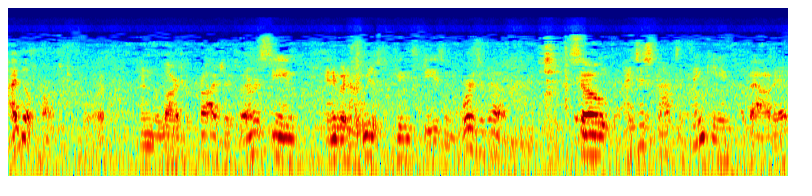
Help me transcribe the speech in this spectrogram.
I built parks before in the larger projects, but I've never seen anybody we just pay these fees and where's it go? So I just got to thinking about it,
